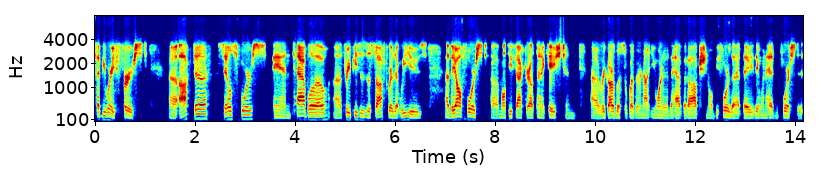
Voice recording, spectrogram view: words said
February first. Okta, Salesforce, and Tableau, three pieces of software that we use uh, they all forced uh, multi-factor authentication, uh, regardless of whether or not you wanted to have it optional. Before that, they, they went ahead and forced it.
